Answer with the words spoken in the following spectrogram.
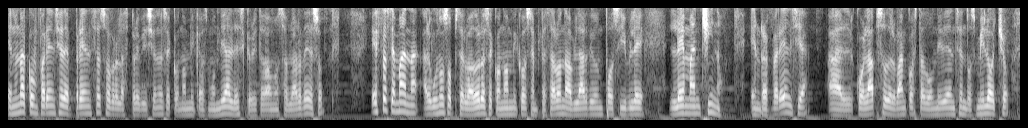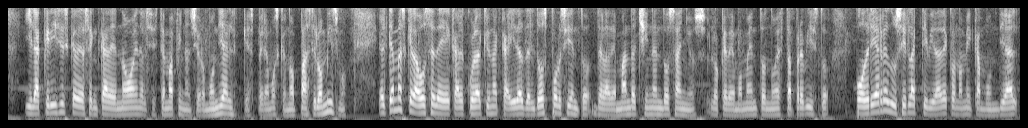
En una conferencia de prensa sobre las previsiones económicas mundiales, que ahorita vamos a hablar de eso, esta semana algunos observadores económicos empezaron a hablar de un posible Lehman chino, en referencia al colapso del banco estadounidense en 2008 y la crisis que desencadenó en el sistema financiero mundial, que esperemos que no pase lo mismo. El tema es que la OCDE calcula que una caída del 2% de la demanda china en dos años, lo que de momento no está previsto, podría reducir la actividad económica mundial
